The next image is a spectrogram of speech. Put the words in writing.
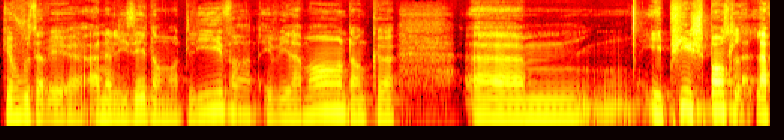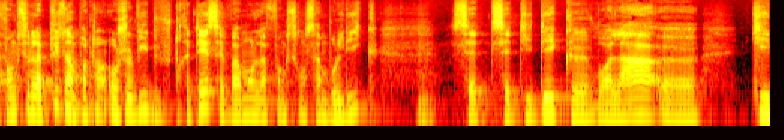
Que vous avez analysé dans votre livre, évidemment. Donc, euh, et puis, je pense que la, fonction la plus importante aujourd'hui du traité, c'est vraiment la fonction symbolique. Cette, cette, idée que, voilà, euh, qui,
